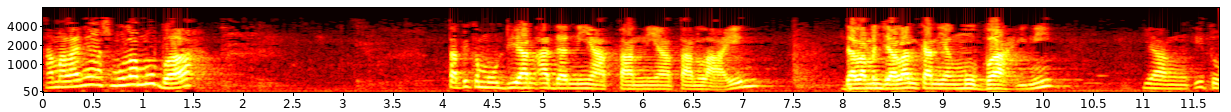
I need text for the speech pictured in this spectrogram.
Amalannya semula mubah, tapi kemudian ada niatan-niatan lain dalam menjalankan yang mubah ini yang itu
